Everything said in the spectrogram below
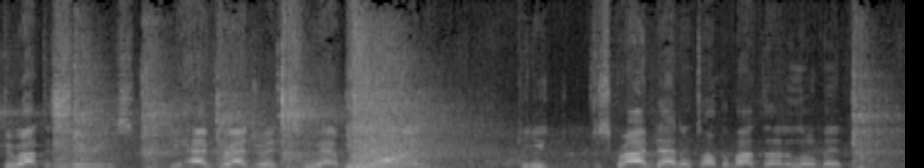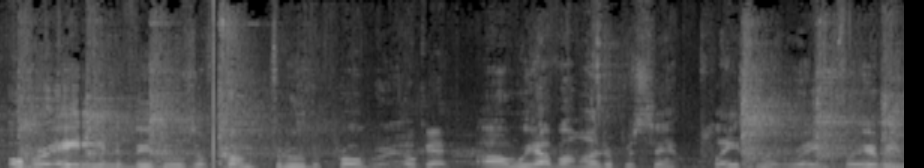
Throughout the series, you have graduates who have won. Can you describe that and talk about that a little bit? Over 80 individuals have come through the program. Okay. Um, we have a 100% placement rate for every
